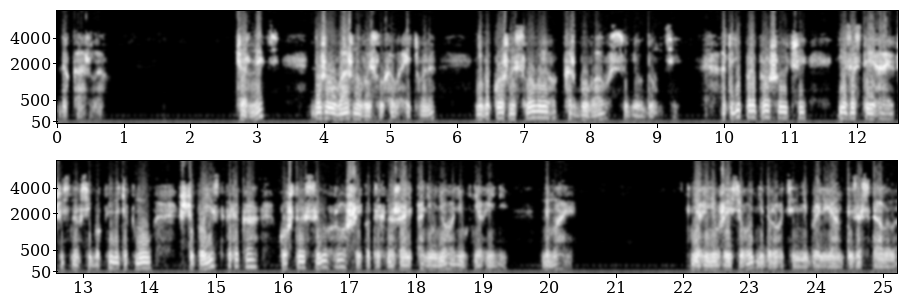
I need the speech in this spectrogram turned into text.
до Карла. Чернець дуже уважно вислухав гетьмана, ніби кожне слово його карбував собі в думці, а тоді, перепрошуючи і, застерігаючись на всі боки, натякнув, що поїздка така коштує силу грошей, котрих, на жаль, ані у нього, ані в княгині немає. Княгиня вже й сьогодні дорогоцінні брильянти заставила,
